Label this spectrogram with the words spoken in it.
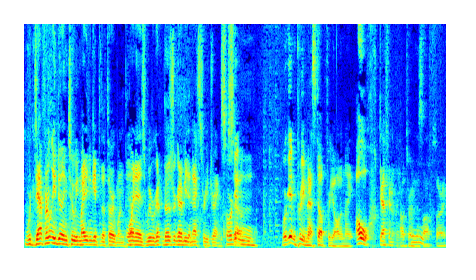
We're definitely doing two. We might even get to the third one. Point is we were gonna, those are going to be the next 3 drinks. So we're getting we're getting pretty messed up for y'all tonight. Oh, definitely. I'll turn this off. Sorry.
